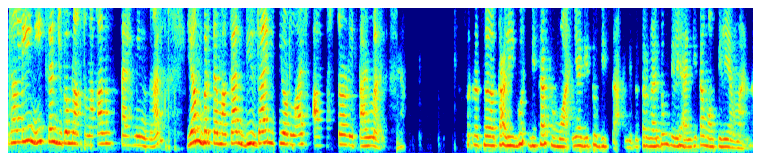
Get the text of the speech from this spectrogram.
Kali ini kan juga melaksanakan seminar yang bertemakan Design Your Life After Retirement. Sekaligus bisa semuanya gitu bisa gitu, tergantung pilihan kita mau pilih yang mana.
